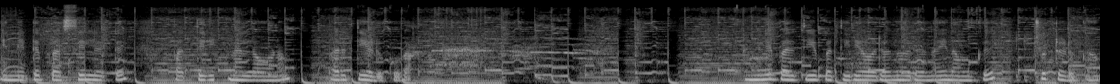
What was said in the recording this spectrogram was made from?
എന്നിട്ട് പ്രസ്സിലിട്ട് പത്തിരി നല്ലോണം പരത്തിയെടുക്കുക. അങ്ങനെ പരത്തിയ പത്തിരി ഓരോന്നോരോന്നായി നമുക്ക് ചുട്ടെടുക്കാം.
